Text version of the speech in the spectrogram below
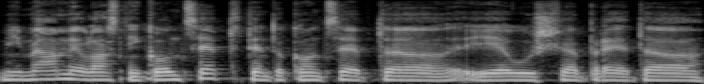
My máme vlastný koncept. Tento koncept e, je už pred e,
